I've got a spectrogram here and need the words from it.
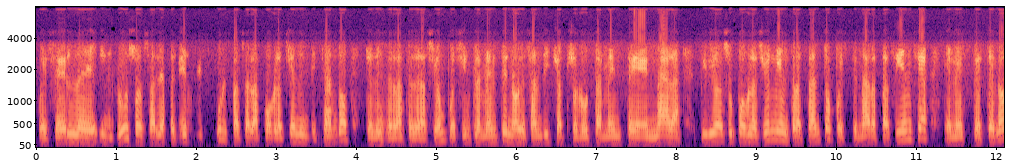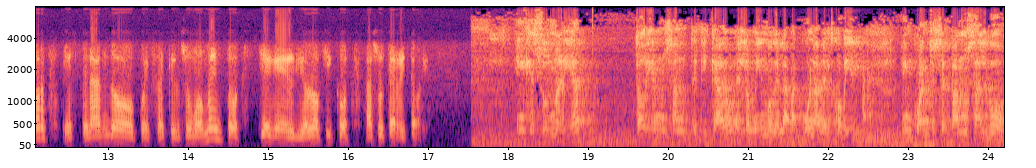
pues él eh, incluso sale a pedir disculpas a la población indicando que desde la federación pues simplemente no les han dicho absolutamente nada. Pidió a su población mientras tanto pues tener paciencia en este tenor, esperando pues a que en su momento llegue el biológico a su territorio en Jesús María. Todavía nos han notificado, es lo mismo de la vacuna del COVID. En cuanto sepamos algo,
